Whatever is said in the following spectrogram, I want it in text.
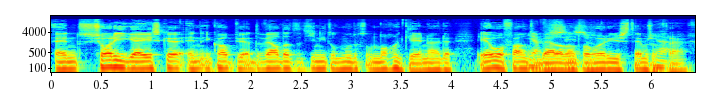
en sorry Geeske. En ik hoop je- wel dat het je niet ontmoedigt om nog een keer naar de eeuwenfoon te Ja, bellen... precies. want we horen je stem zo Ja. graag.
